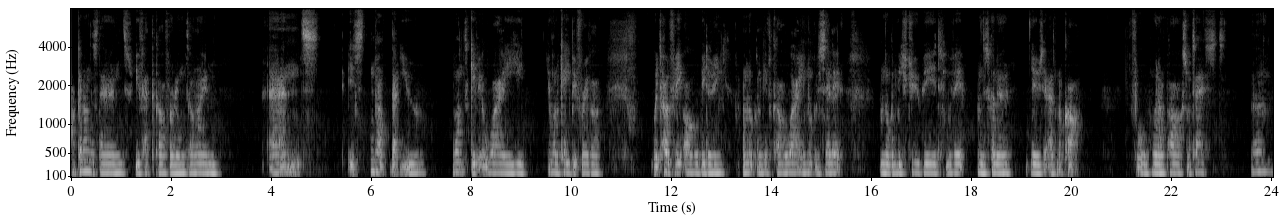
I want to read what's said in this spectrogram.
I can understand. You've had the car for a long time, and it's not that you want to give it away. You, you want to keep it forever which hopefully I will be doing. I'm not going to give the car away, I'm not going to sell it, I'm not going to be stupid with it, I'm just going to use it as my car for when I pass my test. Um,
